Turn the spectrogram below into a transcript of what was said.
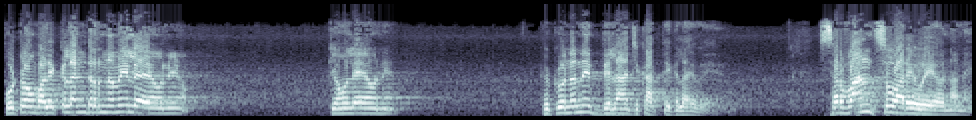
ਫੋਟੋਆਂ ਵਾਲੇ ਕੈਲੰਡਰ ਨਵੇਂ ਲੈ ਆਉਨੇ ਆ ਕਿਉਂ ਲੈ ਆਉਨੇ ਆ ਕਿਉਂਕਿ ਉਹਨਾਂ ਨੇ ਦਿਲਾਂ 'ਚ ਖਾਤੇ ਕਲਾਏ ਹੋਏ ਆ। ਸਰਵੰਸ ਵਾਰੇ ਹੋਏ ਆ ਉਹਨਾਂ ਨੇ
